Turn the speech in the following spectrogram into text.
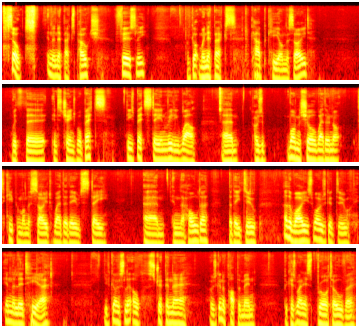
So, in the Knipex pouch, firstly, I've got my Knipex cab key on the side with the interchangeable bits. These bits stay in really well um, I was wasn't sure whether or not to keep them on the side, whether they would stay um, in the holder, but they do. Otherwise, what I was going to do, in the lid here, you've got this little strip in there. I was going to pop them in because when it's brought over,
